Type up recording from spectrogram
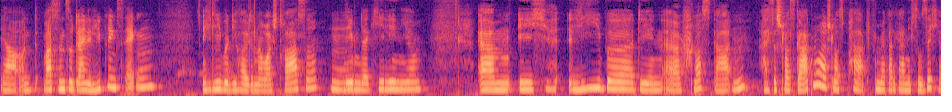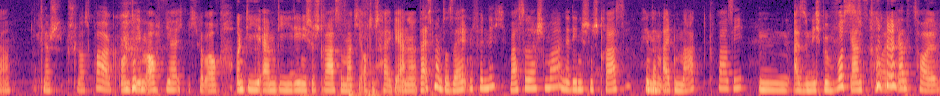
Ja, und was sind so deine Lieblingsecken? Ich liebe die Holdenauer Straße hm. neben der Kiellinie. Ähm, ich liebe den äh, Schlossgarten. Heißt es Schlossgarten oder Schlosspark? Ich bin mir gerade gar nicht so sicher. Ich glaube Schlosspark. Und eben auch, ja, ich, ich glaube auch. Und die, ähm, die dänische Straße mag ich auch total gerne. Da ist man so selten, finde ich. Warst du da schon mal in der dänischen Straße? Hinterm mhm. alten Markt quasi? Mm, also nicht bewusst. Ganz toll, ganz toll.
